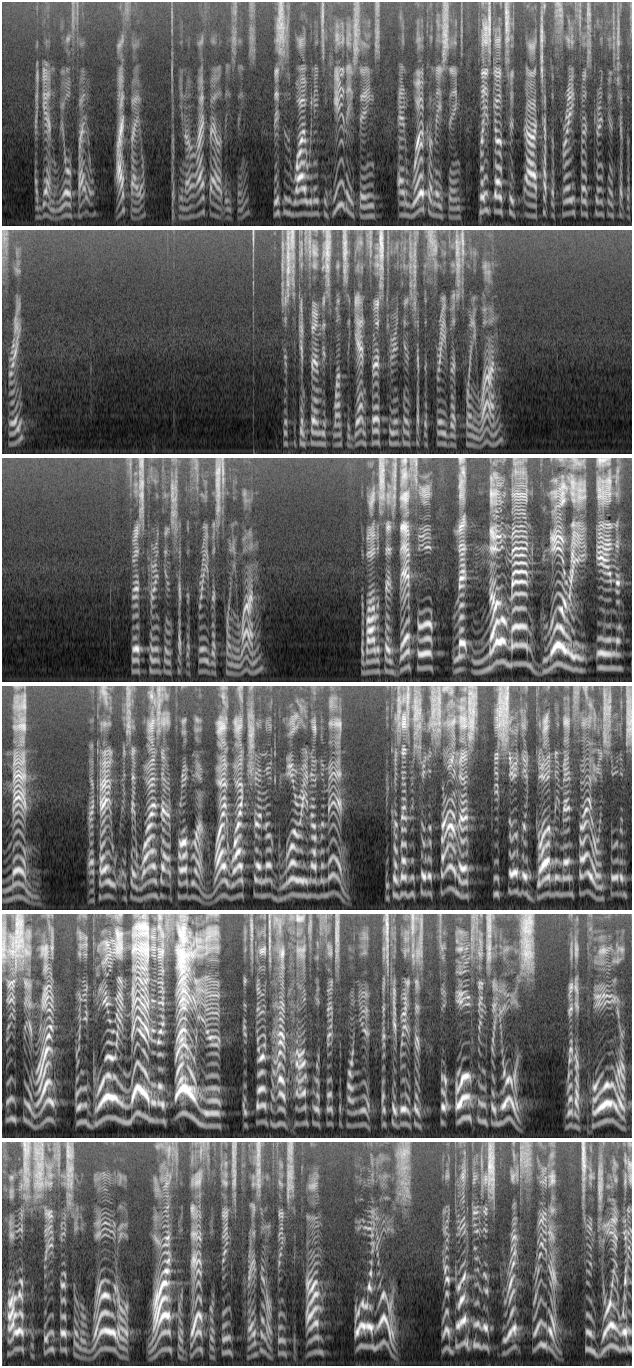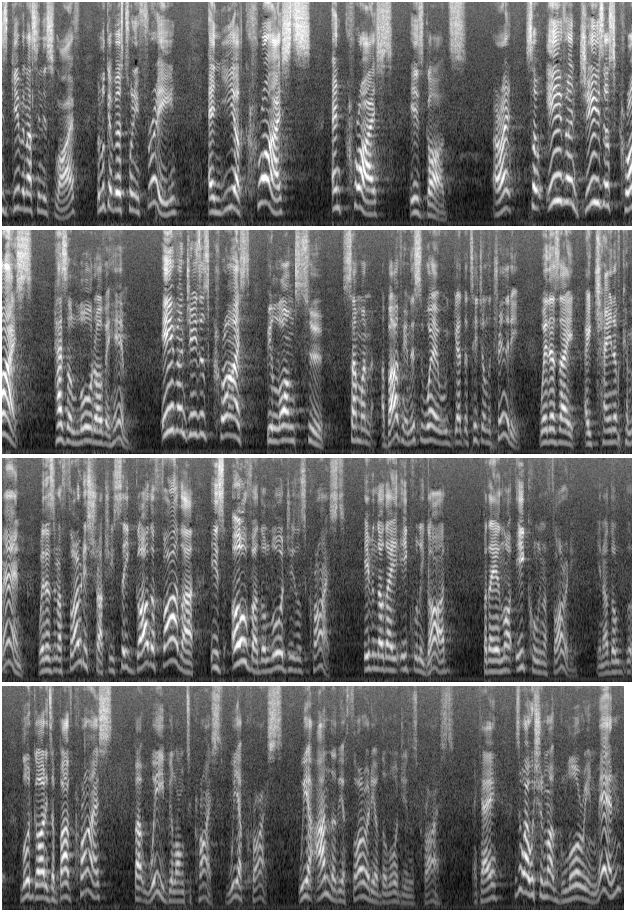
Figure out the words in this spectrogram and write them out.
again, we all fail. I fail. You know, I fail at these things. This is why we need to hear these things and work on these things. Please go to uh, chapter 3, 1 Corinthians chapter 3. Just to confirm this once again, 1 Corinthians chapter 3, verse 21. 1 Corinthians chapter 3, verse 21. The Bible says, Therefore, let no man glory in men. Okay, you say, why is that a problem? Why, why should I not glory in other men? Because as we saw the psalmist, he saw the godly men fail. He saw them cease in, right? And when you glory in men and they fail you, it's going to have harmful effects upon you. Let's keep reading. It says, For all things are yours, whether Paul or Apollos or Cephas or the world or life or death or things present or things to come, all are yours. You know, God gives us great freedom to enjoy what He's given us in this life. But look at verse 23 and ye are Christ's, and Christ is God's. All right? So even Jesus Christ has a Lord over him. Even Jesus Christ belongs to someone above him. This is where we get the teaching on the Trinity, where there's a, a chain of command, where there's an authority structure. You see, God the Father is over the Lord Jesus Christ, even though they are equally God but they are not equal in authority. You know, the, the Lord God is above Christ, but we belong to Christ. We are Christ. We are under the authority of the Lord Jesus Christ. Okay? This is why we should not glory in men.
